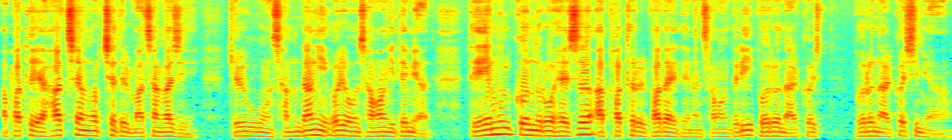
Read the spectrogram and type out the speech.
아파트의 하청 업체들 마찬가지 결국은 상당히 어려운 상황이 되면 대물건으로 해서 아파트를 받아야 되는 상황들이 벌어날, 것, 벌어날 것이며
